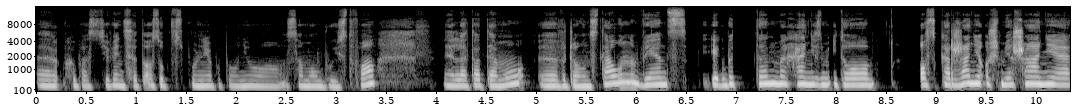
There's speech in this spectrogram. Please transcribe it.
e, chyba z 900 osób wspólnie popełniło samobójstwo e, lata temu e, w Jonestown, więc jakby ten mechanizm i to oskarżanie, ośmieszanie,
